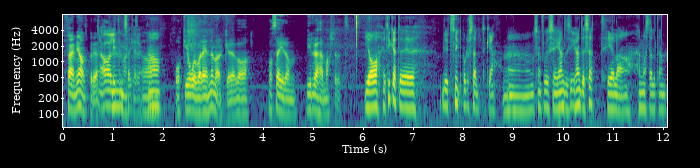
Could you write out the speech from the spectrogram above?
färgnyans på det. Ja, lite Mm, mörkare. Ja. Ja. Och i år var det ännu mörkare. Vad, vad säger du om, gillar du det här matchstället? Ja, jag tycker att det, det är ett snyggt bortaställe tycker jag. Mm. Och sen får vi se, jag har, inte, jag har inte sett hela hemmastället än.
